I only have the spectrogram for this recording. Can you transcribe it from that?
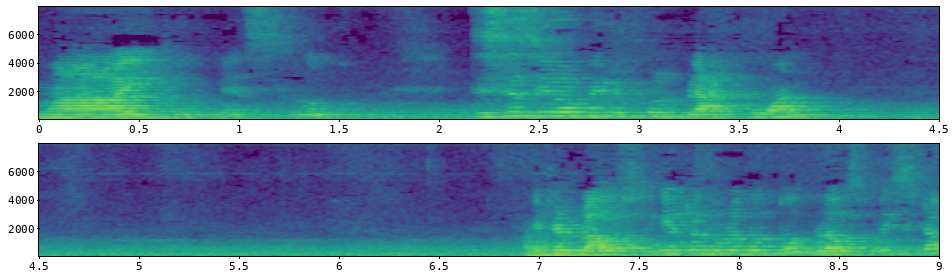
My goodness, look. This is your beautiful black one. এটা ব্লাউজ এটা ধরে দতো ব্লাউজ পিসটা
